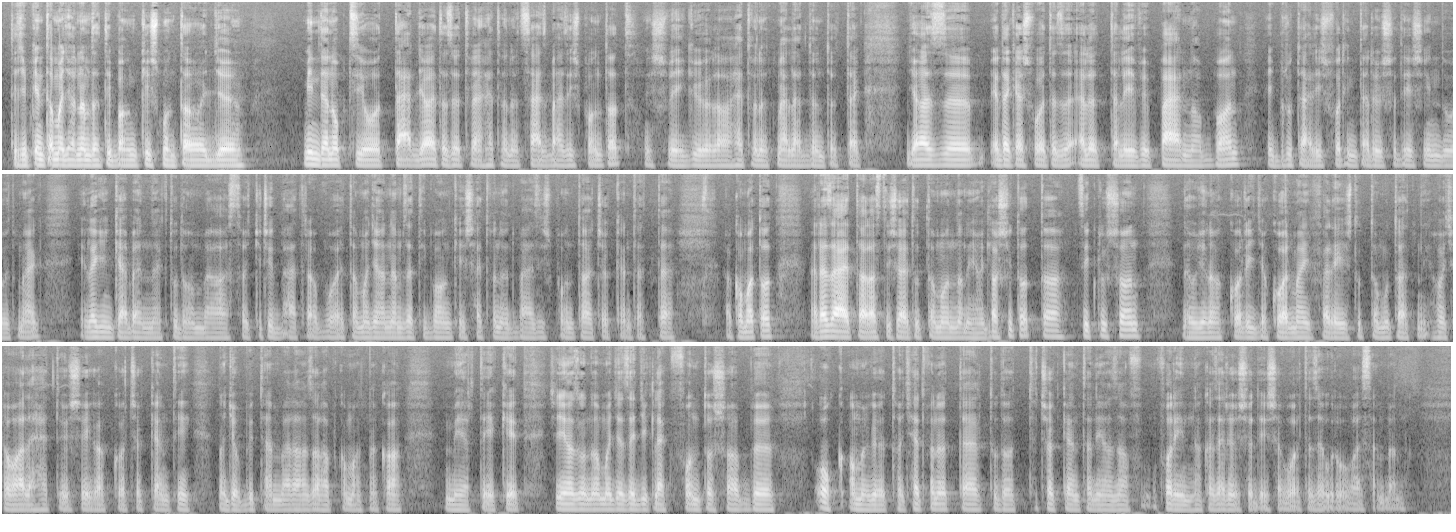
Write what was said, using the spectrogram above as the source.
Egyébként a Magyar Nemzeti Bank is mondta, hogy minden opciót tárgyalt, az 50-75-100 bázispontot, és végül a 75 mellett döntöttek. Ugye az érdekes volt ez előtte lévő pár napban, egy brutális forint erősödés indult meg. Én leginkább ennek tudom be azt, hogy kicsit bátrabb volt a Magyar Nemzeti Bank, és 75 bázisponttal csökkentette a kamatot, mert ezáltal azt is el tudtam mondani, hogy lassította a cikluson, de ugyanakkor így a kormány felé is tudta mutatni, hogy ha van lehetőség, akkor csökkenti nagyobb ütemben az alapkamatnak a mértékét. Úgyhogy én azt gondolom, hogy ez egyik legfontosabb ok a mögött, hogy 75-tel tudott csökkenteni, az a forintnak az erősödése volt az euróval szemben.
